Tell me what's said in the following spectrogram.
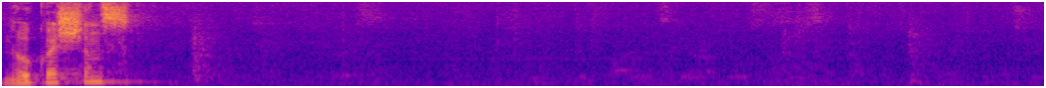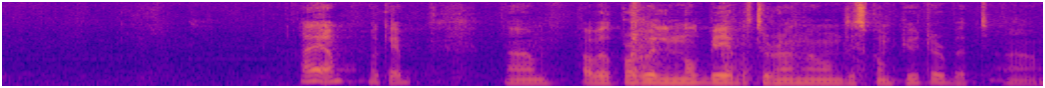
No questions? I am, okay. Um, I will probably not be able to run on this computer, but... Um,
